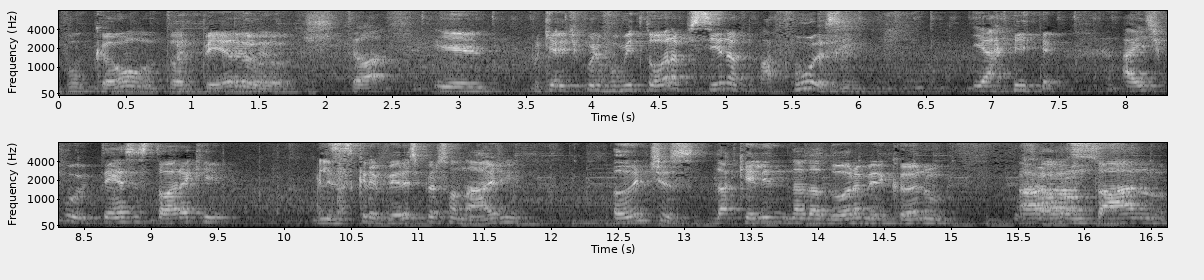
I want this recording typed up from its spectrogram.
vulcão, torpedo, sei lá. E porque ele tipo ele vomitou na piscina a full, assim. E aí, aí tipo, tem essa história que eles escreveram esse personagem antes daquele nadador americano Ah, aprontar no.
